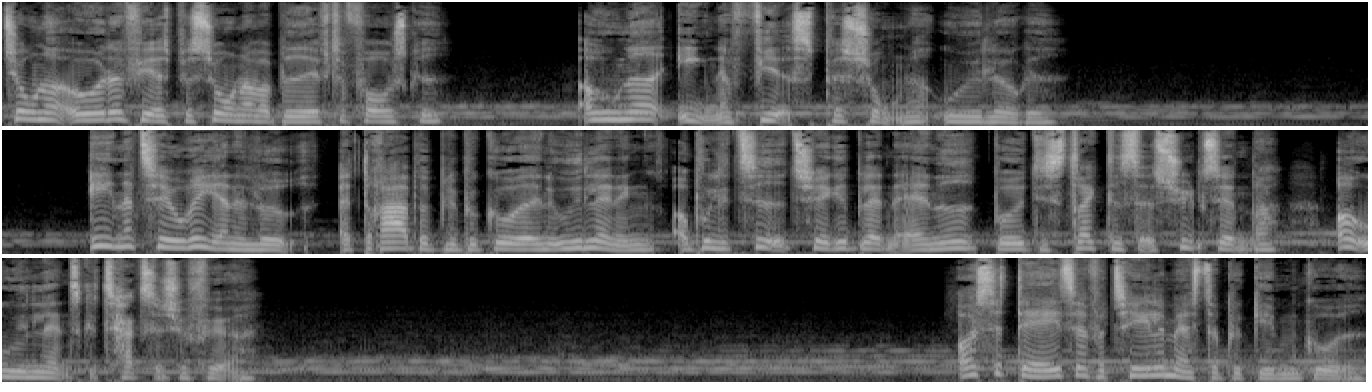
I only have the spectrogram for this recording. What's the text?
288 personer var blevet efterforsket, og 181 personer udelukket. En af teorierne lød, at drabet blev begået af en udlænding, og politiet tjekkede blandt andet både distriktets asylcentre og udenlandske taxachauffører. Også data fra telemaster blev gennemgået.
